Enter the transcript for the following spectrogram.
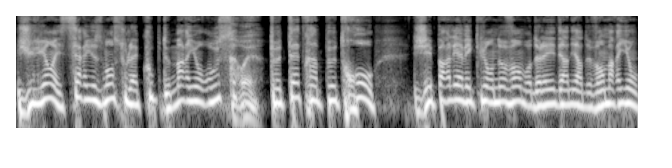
Julien est sérieusement sous la coupe de Marion Rousse, Ah ouais. peut-être un peu trop. J'ai parlé avec lui en novembre de l'année dernière devant Marion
